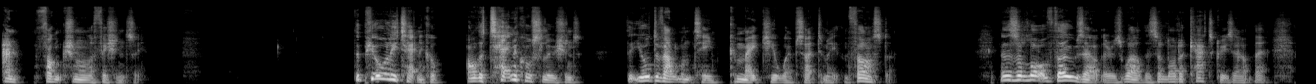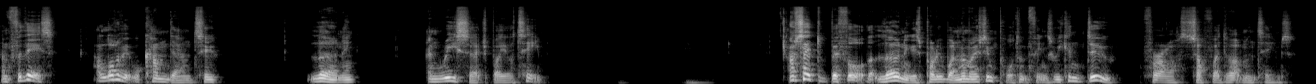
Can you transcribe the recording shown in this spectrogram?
and functional efficiency. The purely technical are the technical solutions that your development team can make to your website to make them faster. Now, there's a lot of those out there as well. There's a lot of categories out there. And for this, a lot of it will come down to learning and research by your team. I've said before that learning is probably one of the most important things we can do for our software development teams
